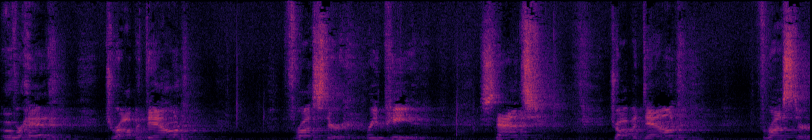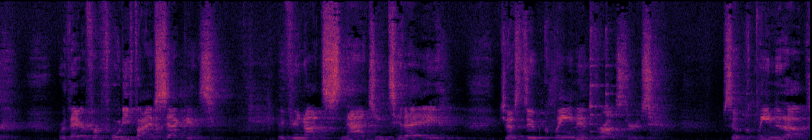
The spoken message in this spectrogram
Overhead, drop it down, thruster, repeat. Snatch, drop it down, thruster. We're there for 45 seconds. If you're not snatching today, just do clean and thrusters. So clean it up,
